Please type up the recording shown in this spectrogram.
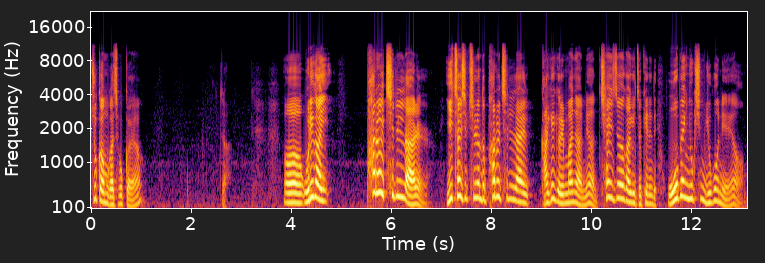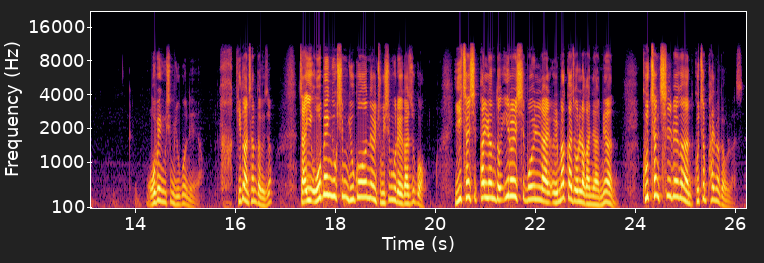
주가 한번 같이 볼까요? 자, 어, 우리가 8월 7일 날 2017년도 8월 7일 날 가격이 얼마냐면 최저 가격이 적혀 있는데 566원이에요. 566원이에요. 기도 안 찬다 그죠? 자, 이 566원을 중심으로 해 가지고 2018년도 1월 15일 날 얼마까지 올라가냐면 9,700원, 9,800원 올랐어요.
